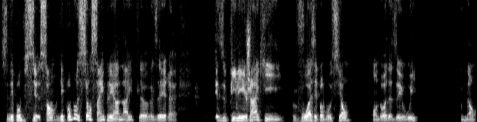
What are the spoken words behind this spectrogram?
c'est des propositions, des propositions simples et honnêtes, là, veut dire. puis les gens qui voient ces propositions, on doit de dire oui ou non.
